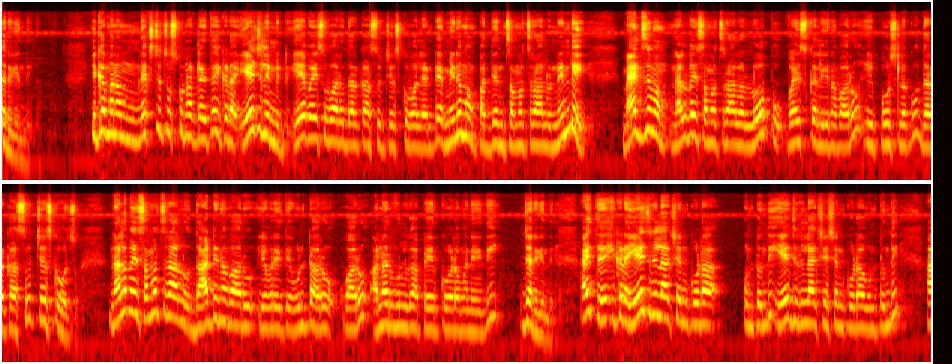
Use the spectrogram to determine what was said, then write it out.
జరిగింది. ఇక మనం నెక్స్ట్ చూసుకున్నట్లయితే ఇక్కడ ఏజ్ లిమిట్ ఏ వయసు వారు దరఖాస్తు చేసుకోవాలి అంటే మినిమం పద్దెనిమిది సంవత్సరాలు నిండి మ్యాక్సిమం నలభై సంవత్సరాల లోపు వయసు కలిగిన వారు ఈ పోస్టులకు దరఖాస్తు చేసుకోవచ్చు. నలభై సంవత్సరాలు దాటిన వారు ఎవరైతే ఉంటారో వారు అనర్వులుగా పేర్కోవడం అనేది జరిగింది. అయితే ఇక్కడ ఏజ్ రిలాక్షన్ కూడా ఉంటుంది ఏజ్ రిలాక్సేషన్ కూడా ఉంటుంది. ఆ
